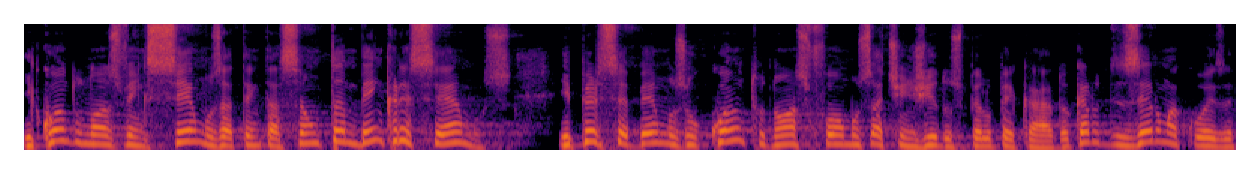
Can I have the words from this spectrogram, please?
E quando nós vencemos a tentação, também crescemos e percebemos o quanto nós fomos atingidos pelo pecado. Eu quero dizer uma coisa:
